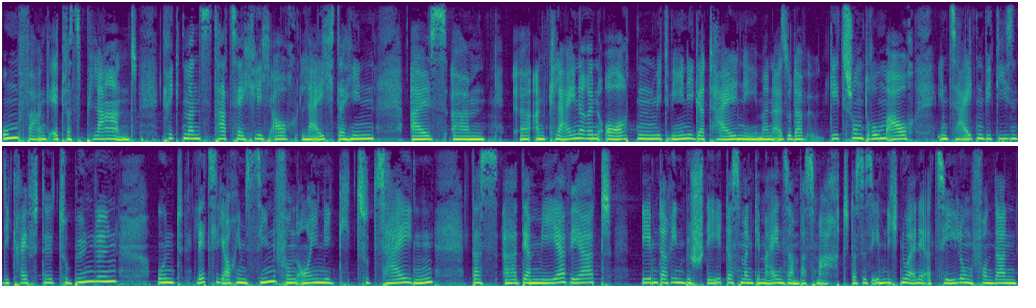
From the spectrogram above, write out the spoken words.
Umfang etwas plant, kriegt man es tatsächlich auch leichter hin als ähm, äh, an kleineren Orten mit weniger Teilnehmern. Also da geht es schon drum, auch in Zeiten wie diesen die Kräfte zu bündeln und letztlich auch im Sinn von Eunig zu zeigen, dass äh, der Mehrwert eben darin besteht, dass man gemeinsam was macht, dass es eben nicht nur eine Erzählung von dann,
